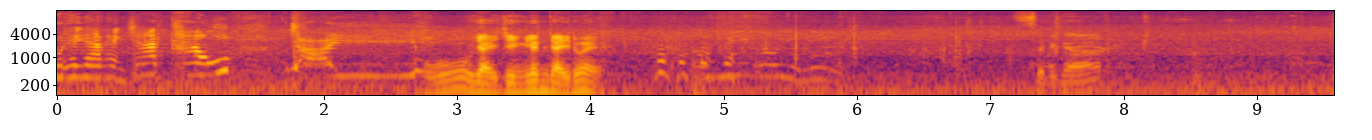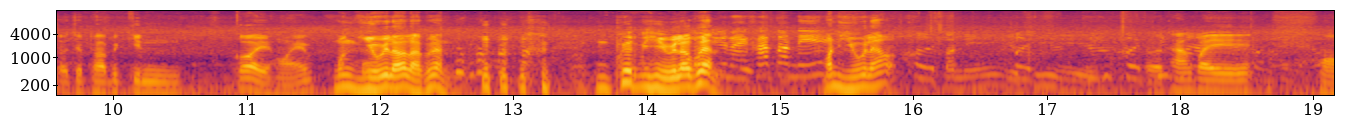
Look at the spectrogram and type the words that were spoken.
อุทยานแห่งชาติเขา ใหญ่ โอ้ ใหญ่จริงเล่นใหญ่ด้วยเอาอยู่นี่ส วัสดีครับ เราจะพาไปกินก้อยหอย มึงหิวอีกแล้วเหรอเพื่อน เพื่อนมีหิวอีกแล้วเพื่อนอยู่ไหนคะตอนนี้มันหิวแล้วตอนนี้อยู่ที่เปิดเอ่อทางไปหอ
